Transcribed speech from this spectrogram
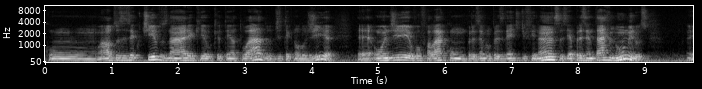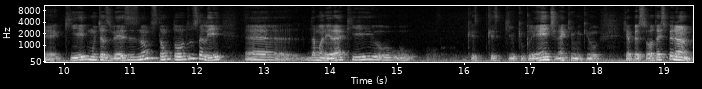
com altos executivos na área que eu, que eu tenho atuado, de tecnologia, é, onde eu vou falar com, por exemplo, o presidente de finanças e apresentar números é, que muitas vezes não estão todos ali é, da maneira que o, que, que, que, o cliente, né, que, que, que a pessoa está esperando.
